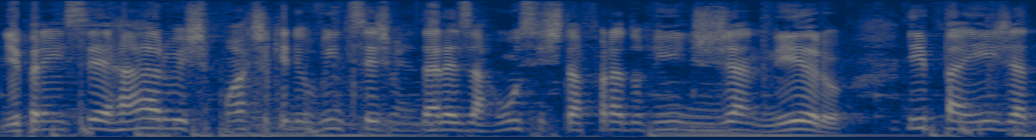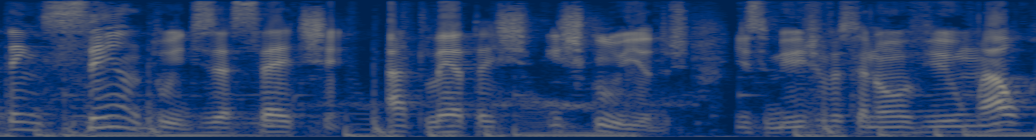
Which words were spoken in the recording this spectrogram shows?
E para encerrar, o esporte que deu 26 medalhas à Rússia está fora do Rio de Janeiro e o país já tem 117 atletas excluídos. Isso mesmo, você não ouviu mal,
